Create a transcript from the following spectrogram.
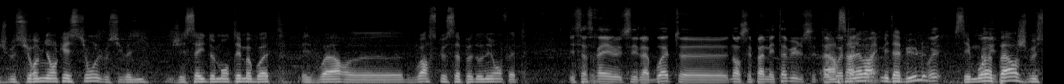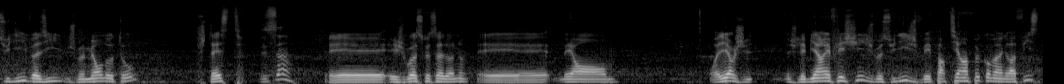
Je me suis remis en question, je me suis dit, vas-y, j'essaye de monter ma boîte et de voir, euh, de voir ce que ça peut donner en fait. Et ça serait, c'est la boîte. euh, Non, c'est pas Métabule, c'est ta Alors boîte. à toi. avec Métabule, Oui. c'est moi Ah à part, je me suis dit, vas-y, je me mets en auto, je teste C'est ça. et, et je vois ce que ça donne. Et, mais en, on va dire, je, je l'ai bien réfléchi, je me suis dit, je vais partir un peu comme un graphiste,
